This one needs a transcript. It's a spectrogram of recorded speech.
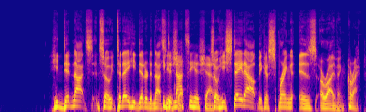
He did not so today he did or did not see He see did his not shadow. see his shadow. So he stayed out because spring is arriving. correct.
